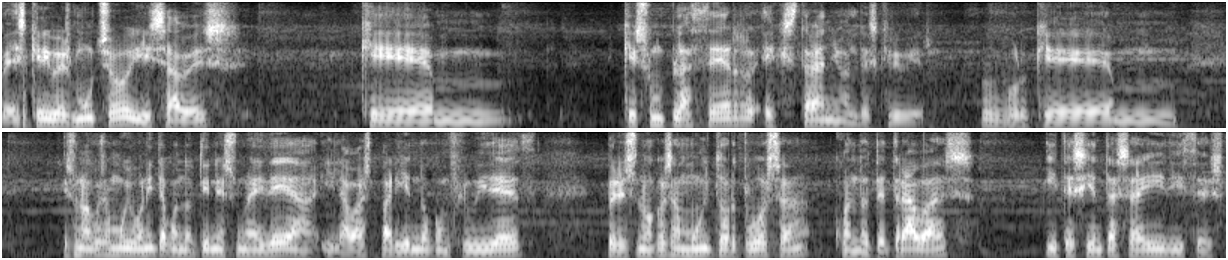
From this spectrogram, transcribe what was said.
escribes mucho y sabes que, mm, que es un placer extraño el de escribir Mm. porque mm, es una cosa muy bonita cuando tienes una idea y la vas pariendo con fluidez, pero es una cosa muy tortuosa cuando te trabas y te sientas ahí y dices,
